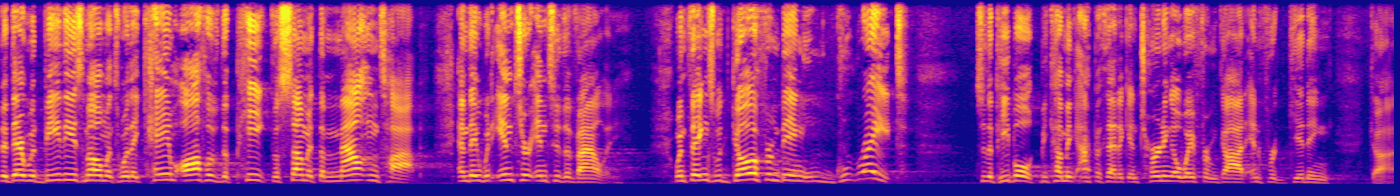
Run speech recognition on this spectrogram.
That there would be these moments where they came off of the peak, the summit, the mountaintop, and they would enter into the valley. When things would go from being great to the people becoming apathetic and turning away from God and forgetting God.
